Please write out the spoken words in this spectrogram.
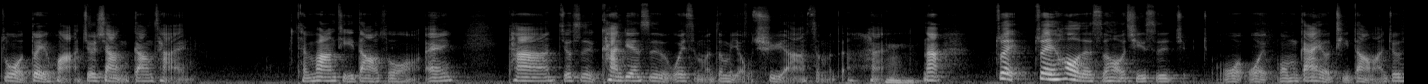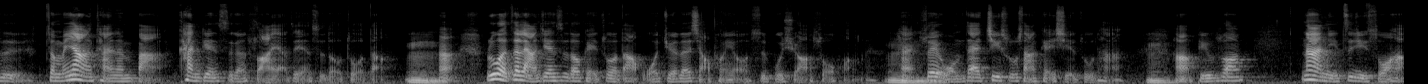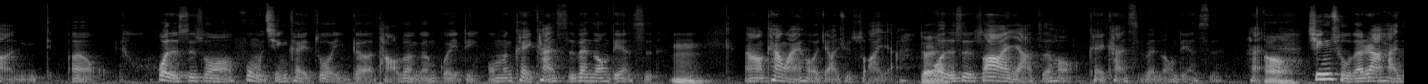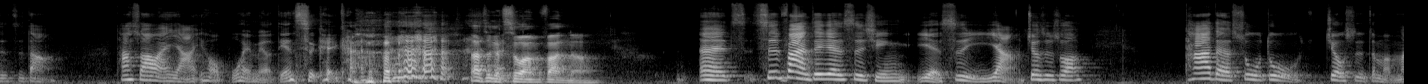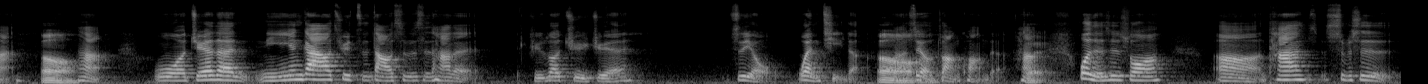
做对话，就像刚才陈芳提到说，哎。他就是看电视为什么这么有趣啊什么的，嗨，那最最后的时候，其实我我我们刚才有提到嘛，就是怎么样才能把看电视跟刷牙这件事都做到？嗯啊，如果这两件事都可以做到，我觉得小朋友是不需要说谎的。嗯，所以我们在技术上可以协助他。嗯，好，比如说，那你自己说哈，你呃。或者是说，父母亲可以做一个讨论跟规定，我们可以看十分钟电视，嗯，然后看完以后就要去刷牙，对或者是刷完牙之后可以看十分钟电视，嗨哦，清楚的让孩子知道，他刷完牙以后不会没有电视可以看。那这个吃完饭呢？呃，吃吃饭这件事情也是一样，就是说，他的速度就是这么慢嗯，啊。我觉得你应该要去知道是不是他的，比如说咀嚼是有问题的，哦啊，是有状况的，哈。或者是说，呃，他是不是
